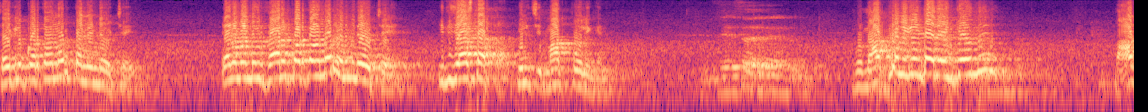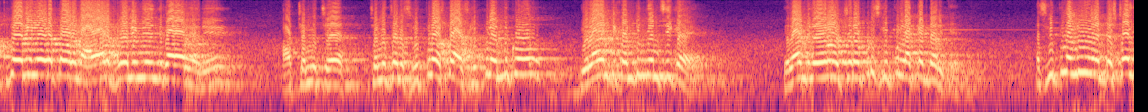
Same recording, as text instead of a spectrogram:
సైకిల్ కొడతా ఉన్నారు పన్నెండే వచ్చాయి. ఎనభై మందికి ఫ్యాన్ కొడతా ఉన్నారు ఎనిమిదే వచ్చాయి. ఇది చేస్తారట పిలిచి మాక్ పోలింగ్ అని. ఇప్పుడు మాక్ పోలింగ్ అంటే అది ఇంకేముంది? మాకు పోలింగ్ కూడా కావాలి ఆయాల పోలింగ్ ఎందుకు కావాలి కానీ? ఆ చిన్న చిన్న చిన్న స్లిప్పులు వస్తాయి. ఆ స్లిప్పులు ఎందుకు? ఇలాంటి కంటింజెన్సీకే ఇలాంటిది ఏమైనా వచ్చినప్పుడు స్లిప్పులు లెక్కడానికి ఆ స్లిప్పులు అన్ని డిస్ట్రాయ్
